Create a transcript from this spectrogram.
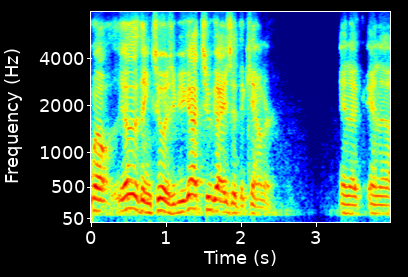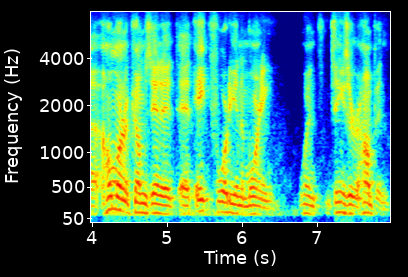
Well, the other thing too is if you got two guys at the counter, and a and a homeowner comes in at, at eight forty in the morning when things are humping,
